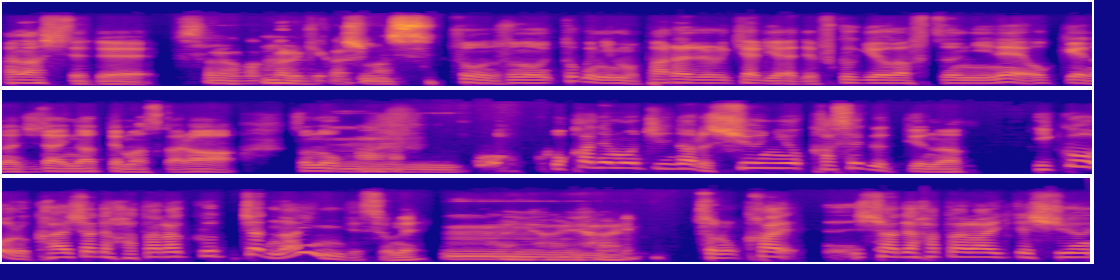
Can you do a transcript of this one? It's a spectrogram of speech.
話してて、それはわかる気がします。そう、その特に今パラレルキャリアで副業が普通にね、OK な時代になってますから、その、うんお金持ちになる収入を稼ぐっていうのは、イコール会社で働くじゃないんですよね。うんはいはいはい。その会社で働いて収あ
